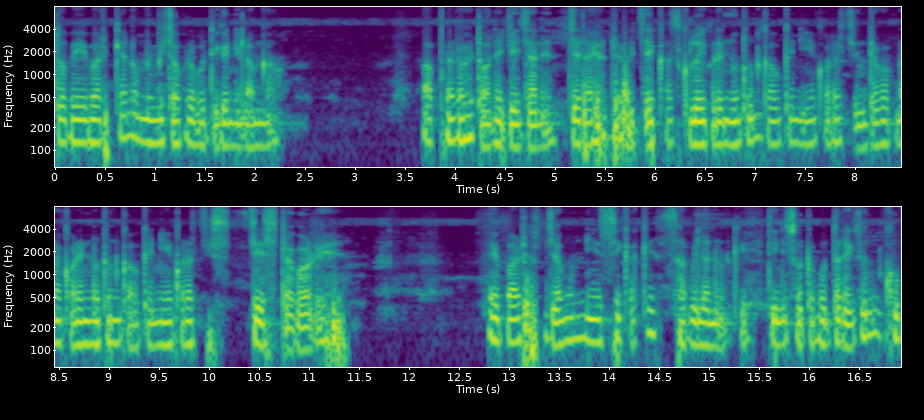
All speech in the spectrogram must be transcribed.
তবে এবার কেন মিমি চক্রবর্তীকে নিলাম না? আপনারা হয়তো অনেকেই জানেন যে রায়হান রাফি যে কাজগুলোই করে, নতুন কাউকে নিয়ে করার চিন্তা ভাবনা করেন, নতুন কাউকে নিয়ে করার চেষ্টা করে। এবার যেমন নিয়েছি কাকে সাবিলা নূরকে, তিনি ছোট একজন খুব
